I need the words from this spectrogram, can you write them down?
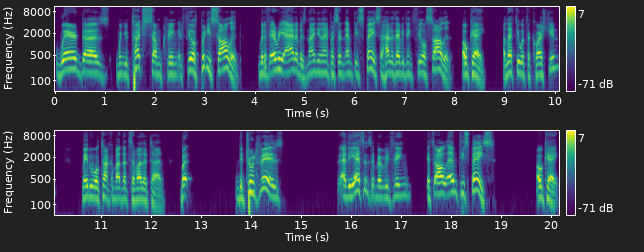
where does when you touch something, it feels pretty solid. But if every atom is 99% empty space, so how does everything feel solid? Okay, I left you with a question. Maybe we'll talk about that some other time. But the truth is, at the essence of everything, it's all empty space. Okay.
